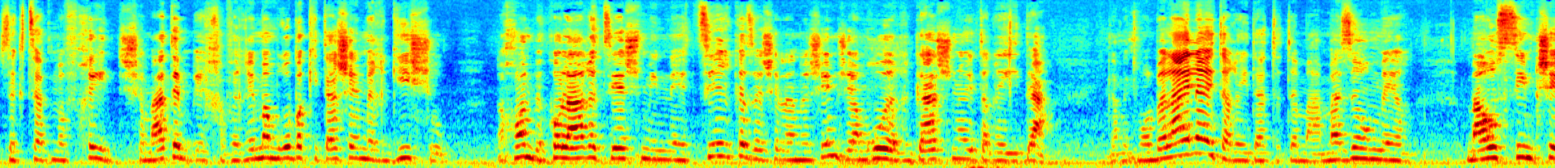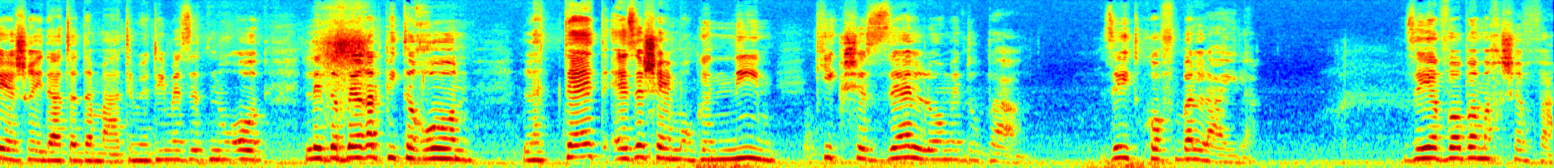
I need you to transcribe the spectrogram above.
זה קצת מפחיד. שמעתם, חברים אמרו בכיתה שהם הרגישו, נכון? בכל הארץ יש מין אה, ציר כזה של אנשים שאמרו, הרגשנו את הרעידה. גם אתמול בלילה הייתה רעידת אדמה, מה זה אומר? מה עושים כשיש רעידת אדמה? אתם יודעים איזה תנועות? לדבר על פתרון, לתת איזה שהם עוגנים, כי כשזה לא מדובר, זה יתקוף בלילה. זה יבוא במחשבה.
